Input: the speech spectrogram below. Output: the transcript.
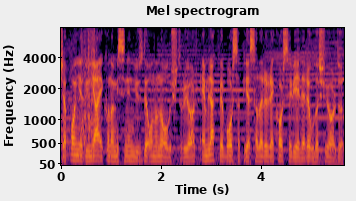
Japonya dünya ekonomisinin %10'unu oluşturuyor, emlak ve borsa piyasaları rekor seviyelere ulaşıyordu.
